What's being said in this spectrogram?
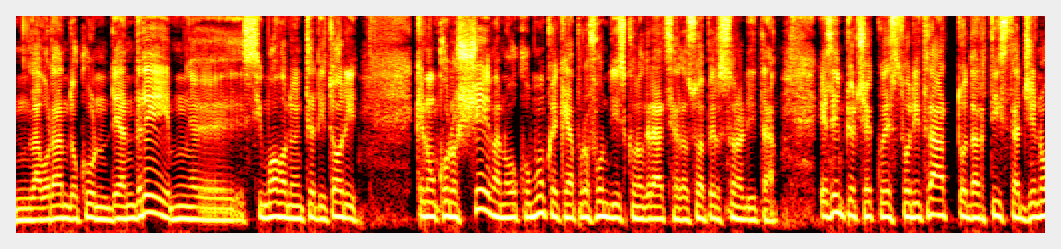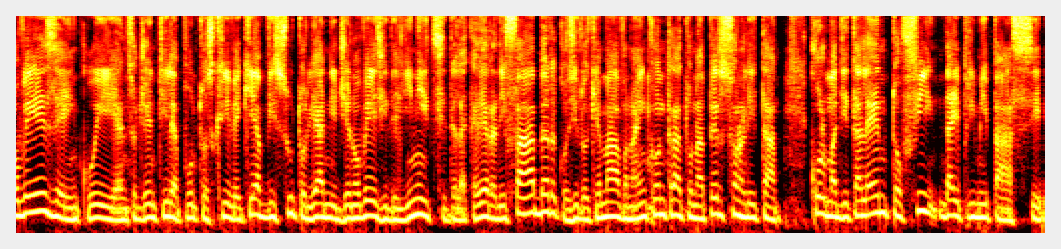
mm, lavorando con De André, mm, eh, si muovono in territori che non conoscevano o comunque che approfondiscono grazie alla sua personalità. Esempio c'è questo ritratto d'artista genovese in cui Enzo Gentile appunto scrive chi ha vissuto gli anni genovesi degli inizi della carriera di Faber, così lo chiamavano, ha incontrato una personalità colma di talento fin dai primi passi.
